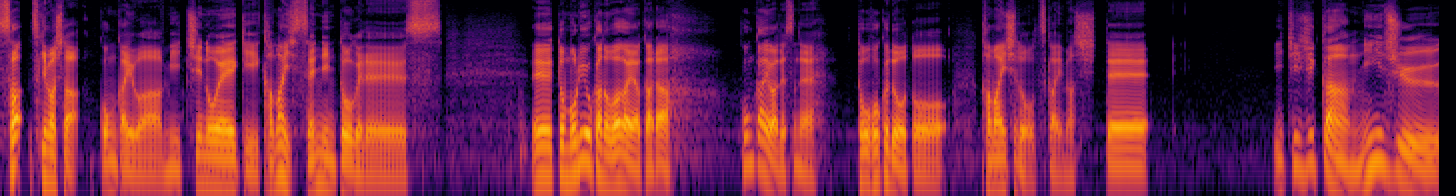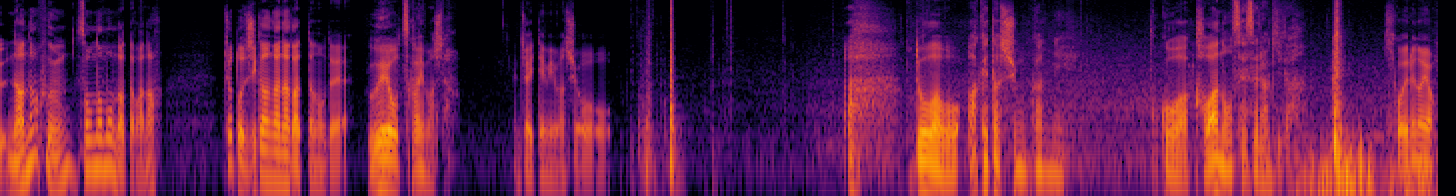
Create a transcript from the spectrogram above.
さあ着きました。今回は道の駅釜石千人峠です。えーと盛岡の我が家から今回はですね東北道と釜石道を使いまして1時間27分そんなもんだったかな。ちょっと時間がなかったので上を使いました。じゃあ行ってみましょう。あドアを開けた瞬間にここは川のせせらぎが。聞こえるのよ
